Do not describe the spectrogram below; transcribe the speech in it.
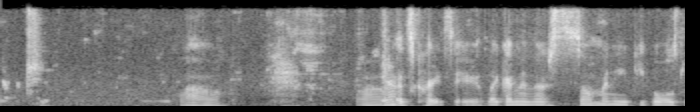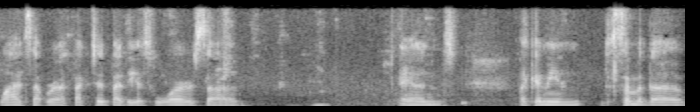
number two. Wow. Wow. Yeah. It's crazy. Like, I mean, there's so many people's lives that were affected by these wars. Uh, and, like, I mean, some of the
